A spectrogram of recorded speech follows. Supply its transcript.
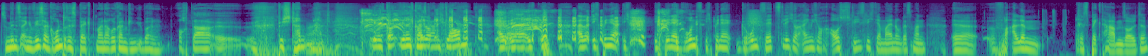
zumindest ein gewisser Grundrespekt meiner Rückhand gegenüber auch da äh, bestanden hat. Erich, kon Erich konnte also, gar nicht glauben. Also, äh, ich, also ich bin ja, ich, ich bin ja Grund, ich bin ja grundsätzlich und eigentlich auch ausschließlich der Meinung, dass man äh, vor allem Respekt haben sollte.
